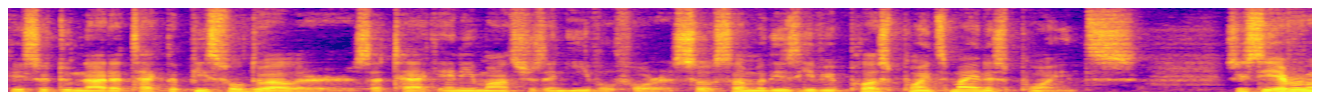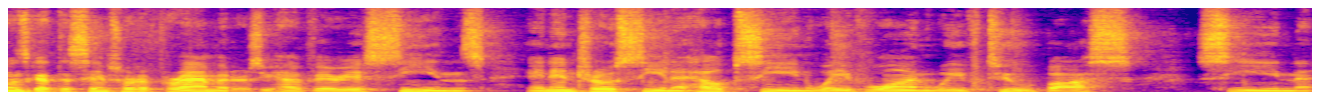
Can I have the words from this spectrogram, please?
Okay, so do not attack the peaceful dwellers. Attack any monsters in evil forest. So some of these give you plus points, minus points. So you see, everyone's got the same sort of parameters. You have various scenes, an intro scene, a help scene, wave one, wave two, boss scene,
